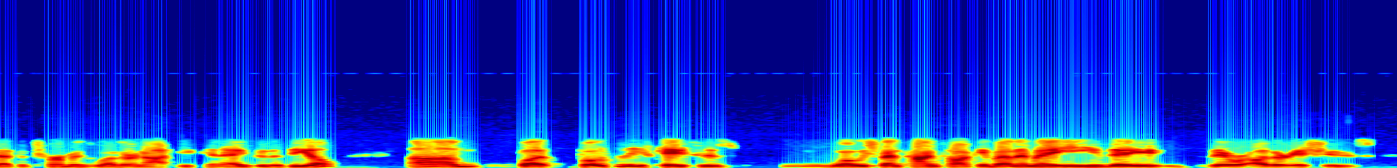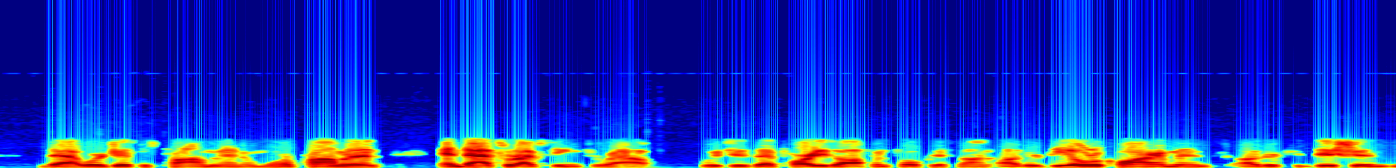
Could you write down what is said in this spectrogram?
that determines whether or not you can exit a deal. Um, but both of these cases, when we spent time talking about MAE, they there were other issues that were just as prominent or more prominent, and that's what I've seen throughout which is that parties often focus on other deal requirements, other conditions,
